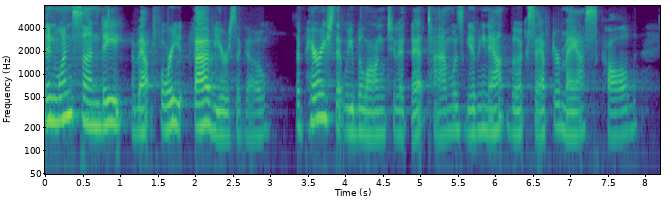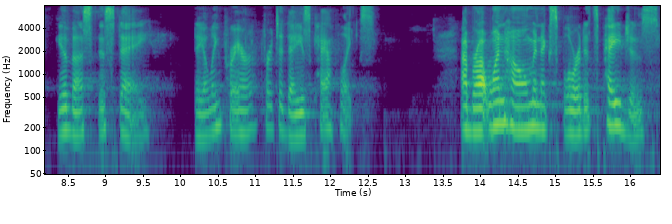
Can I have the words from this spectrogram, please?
Then one Sunday, about four, five years ago, the parish that we belonged to at that time was giving out books after Mass called Give Us This Day Daily Prayer for Today's Catholics. I brought one home and explored its pages.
